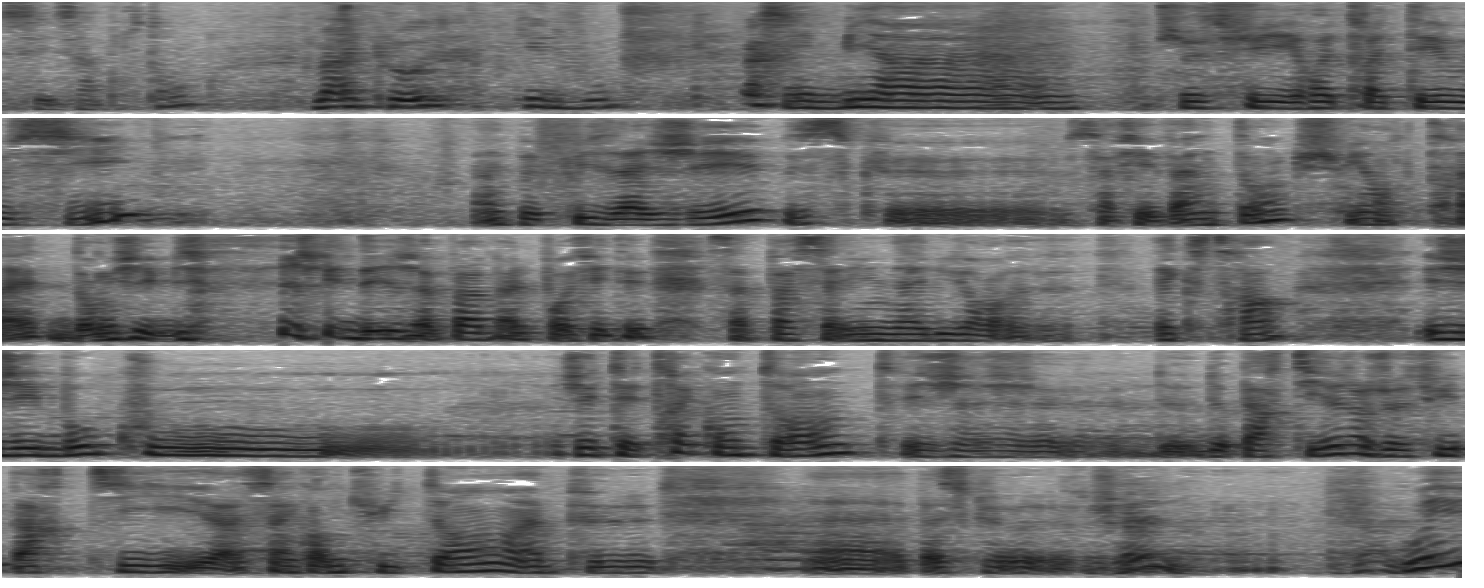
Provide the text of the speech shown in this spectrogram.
c'est c'est important. Marie-Claude, qui êtes-vous? Eh bien, je suis retraitée aussi, un peu plus âgée, parce que ça fait 20 ans que je suis en retraite, donc j'ai bien- j'ai déjà pas mal profité. Ça passe à une allure euh, extra. J'ai beaucoup. J'étais très contente et je- je- de, de partir. Je suis partie à 58 ans, un peu. euh, parce que. Jeune? Oui,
